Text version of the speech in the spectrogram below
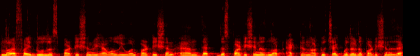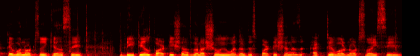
now if I do list partition we have only one partition and that this partition is not active. Now to check whether the partition is active or not so you can say detail partition is going to show you whether this partition is active or not. So I say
